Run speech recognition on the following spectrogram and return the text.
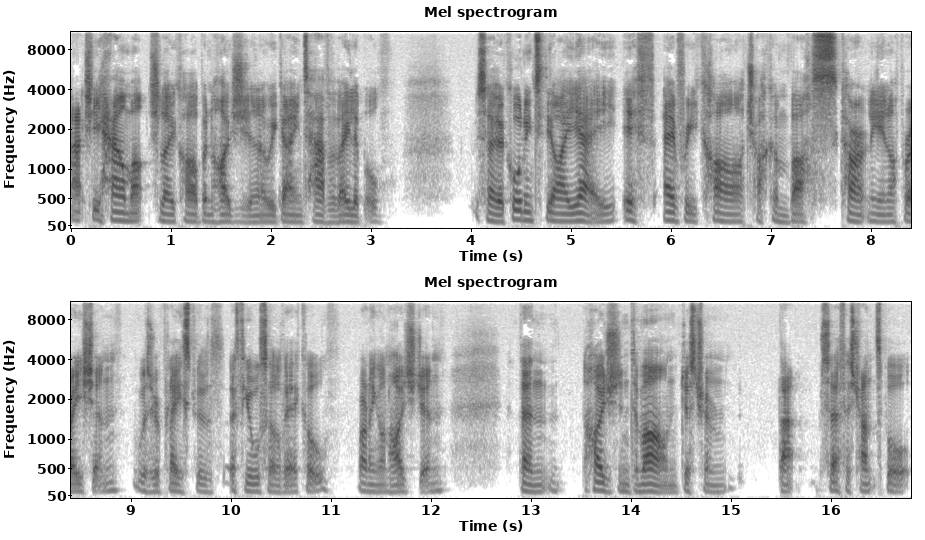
actually how much low carbon hydrogen are we going to have available? So, according to the IEA, if every car, truck, and bus currently in operation was replaced with a fuel cell vehicle running on hydrogen, then hydrogen demand just from that surface transport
